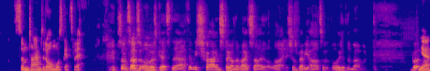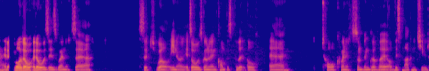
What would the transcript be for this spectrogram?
Sometimes it almost gets there. Sometimes it almost gets there. I think we try and stay on the right side of the line. It's just very hard to avoid at the moment. But Yeah, it, well, it always is when it's uh, such. Well, you know, it's always going to encompass political uh, talk when it's something of, uh, of this magnitude.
